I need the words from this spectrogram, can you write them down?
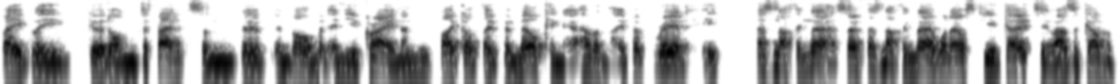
vaguely good on defense and the involvement in Ukraine, and by God, they've been milking it, haven't they? But really, there's nothing there. So if there's nothing there, what else do you go to as a government?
